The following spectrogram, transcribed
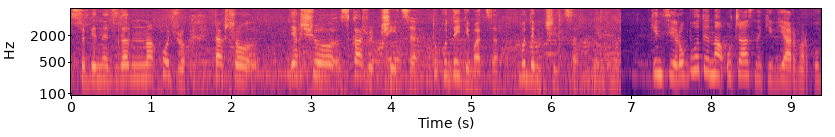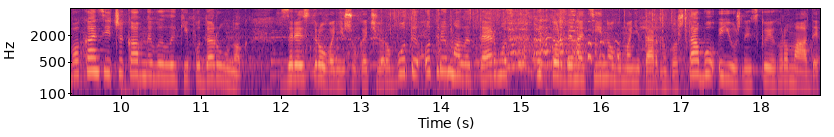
собі не знаходжу. Так що, якщо скажуть вчитися, то куди діватися? Будемо вчитися. В кінці роботи на учасників ярмарку вакансій чекав невеликий подарунок. Зареєстровані шукачі роботи отримали термос від координаційно-гуманітарного штабу Южненської громади.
